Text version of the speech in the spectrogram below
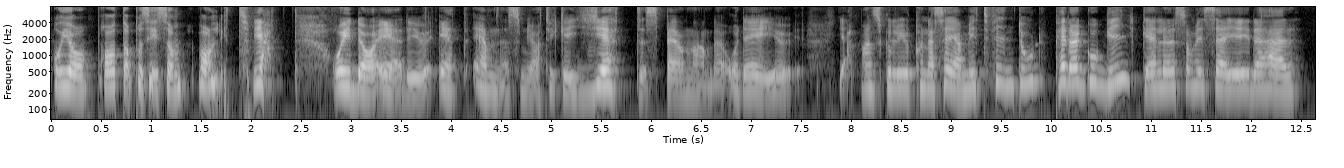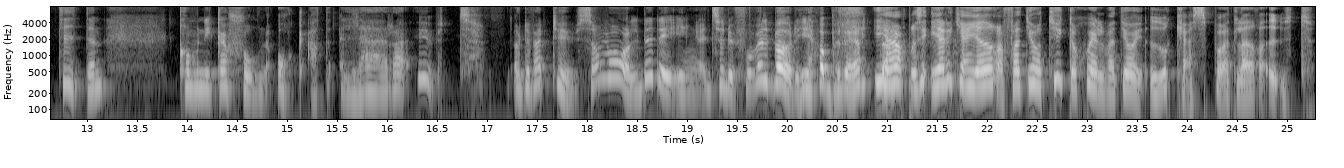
och jag pratar precis som vanligt. Ja, och idag är det ju ett ämne som jag tycker är jättespännande och det är ju, ja, man skulle ju kunna säga med ett fint ord, pedagogik eller som vi säger i det här titeln, kommunikation och att lära ut. Och det var du som valde det Ingrid, så du får väl börja berätta. Ja, precis. ja, det kan jag göra för att jag tycker själv att jag är urkass på att lära ut.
